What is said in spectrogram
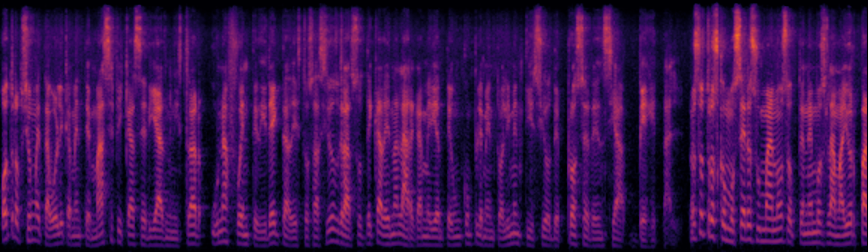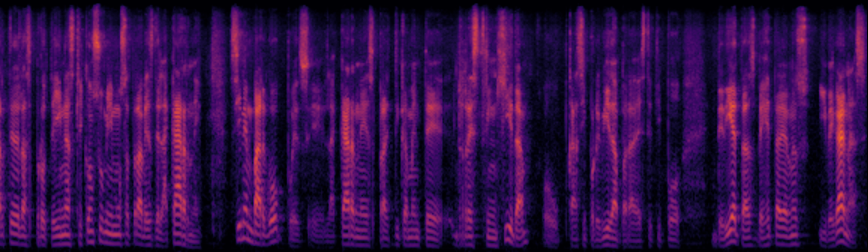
Otra opción metabólicamente más eficaz sería administrar una fuente directa de estos ácidos grasos de cadena larga mediante un complemento alimenticio de procedencia vegetal. Nosotros como seres humanos obtenemos la mayor parte de las proteínas que consumimos a través de la carne. Sin embargo, pues eh, la carne es prácticamente restringida o casi prohibida para este tipo de dietas vegetarianas y veganas.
